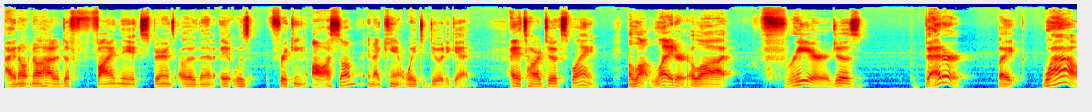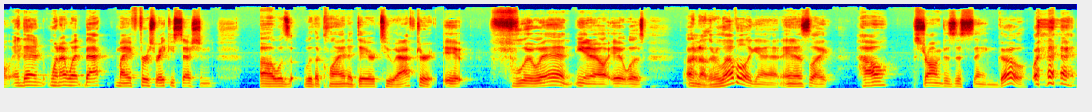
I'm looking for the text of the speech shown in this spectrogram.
I don't know how to define the experience other than it was freaking awesome and I can't wait to do it again. It's hard to explain. A lot lighter, a lot freer, just better. Like wow. And then when I went back, my first Reiki session uh, was with a client a day or two after. It flew in. You know, it was another level again. And it's like, how strong does this thing go?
